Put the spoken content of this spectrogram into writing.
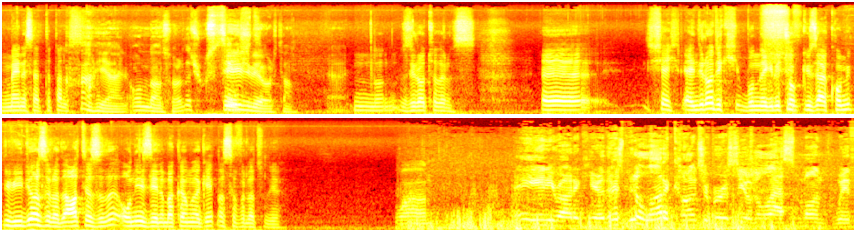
Menace at the Palace. Hah yani ondan sonra da çok steril bir ortam. No- Zero tolerance. Ee, şey, Andy Roddick bununla ilgili çok güzel komik bir video hazırladı. Altyazılı. Onu izleyelim bakalım raket nasıl fırlatılıyor. One. Hey, Andy Roddick here. There's been a lot of controversy over the last month with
